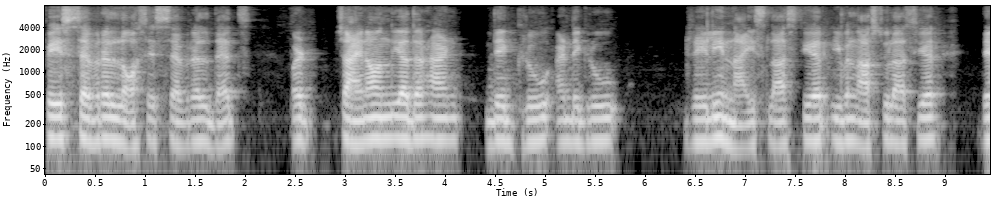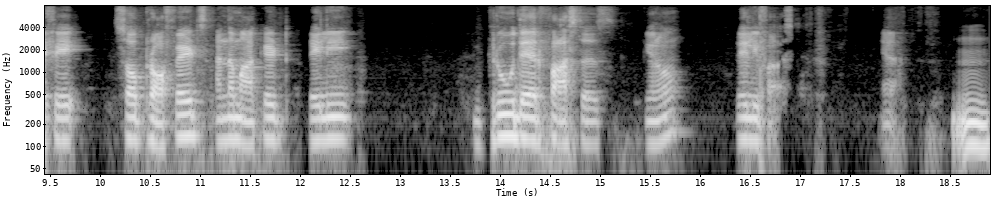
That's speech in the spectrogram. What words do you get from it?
faced several losses, several deaths. But China, on the other hand, they grew and they grew really nice last year, even last to last year. They fa- saw profits and the market really grew their fastest, you know, really fast. Yeah. mm.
